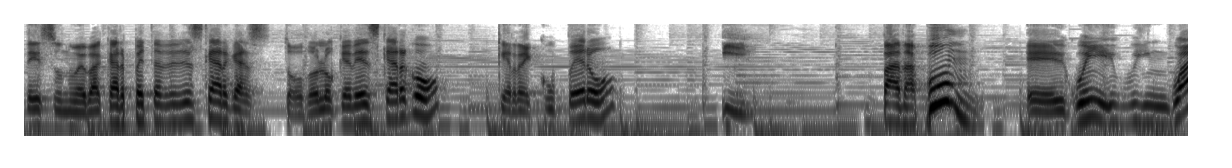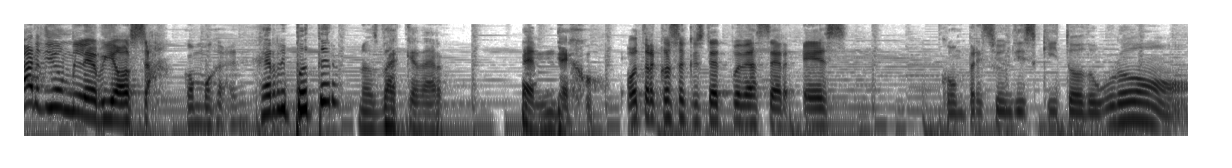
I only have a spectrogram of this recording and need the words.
de su nueva carpeta de descargas todo lo que descargó, que recuperó y ¡Padapum! Wi- Wingardium Leviosa. Como Harry Potter nos va a quedar pendejo. Otra cosa que usted puede hacer es cómprese un disquito duro.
